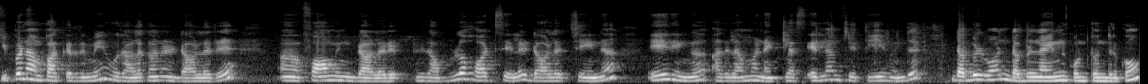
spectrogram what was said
இப்போ நாம் பார்க்குறதுமே ஒரு அழகான டாலரு ஃபார்மிங் டாலரு இது அவ்வளோ hot sale dollar chain earring அது இல்லாமல் நெக்லஸ் எல்லாம் சேர்த்தியே வந்து டபுள் ஒன் டபுள் நைன் கொண்டு வந்திருக்கோம்.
